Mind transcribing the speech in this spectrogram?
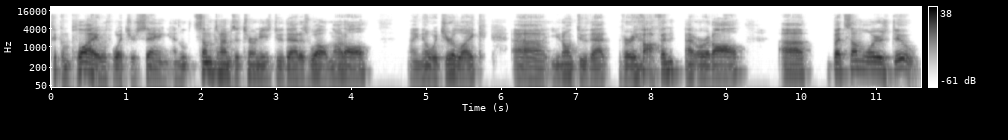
to comply with what you're saying. And sometimes attorneys do that as well. Not all. I know what you're like. Uh, you don't do that very often or at all. Uh, but some lawyers do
